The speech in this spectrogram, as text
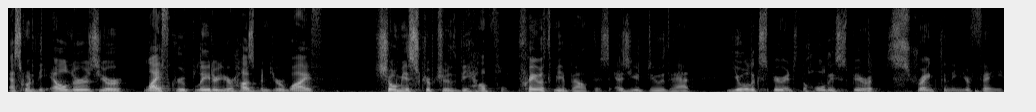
Ask one of the elders, your life group leader, your husband, your wife Show me a scripture that would be helpful. Pray with me about this. As you do that, you will experience the Holy Spirit strengthening your faith.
